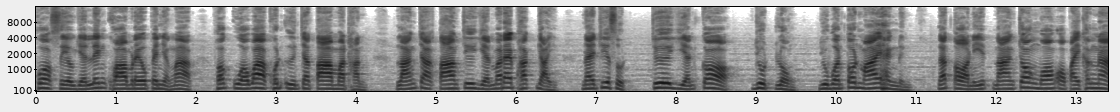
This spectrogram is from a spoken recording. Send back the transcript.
พวกเซียวเหยียนเร่งความเร็วเป็นอย่างมาก เพราะกลัวว่าคนอื่นจะตามมาทัน หลังจากตามจื้อเหยียนมาได้พักใหญ่ ในที่สุด จื้อเหยียนก็หยุดลง อยู่บนต้นไม้แห่งหนึ่ง และตอนนี้นางจ้องมองออกไปข้างหน้า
